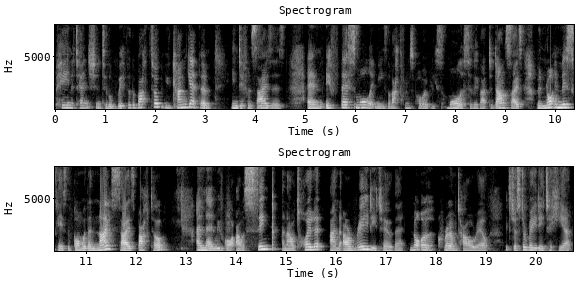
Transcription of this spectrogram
paying attention to the width of the bathtub. You can get them in different sizes. And if they're small, it means the bathroom's probably smaller, so they've had to downsize. But not in this case, they've gone with a nice size bathtub and then we've got our sink and our toilet and our radiator there, not a chrome towel rail. It's just a radiator here.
